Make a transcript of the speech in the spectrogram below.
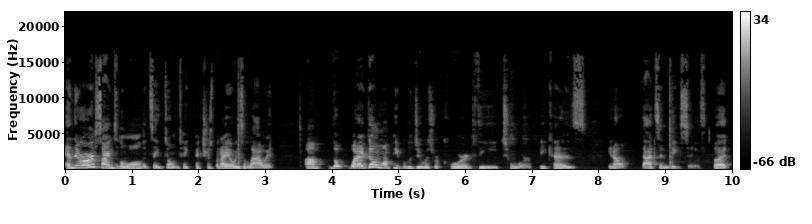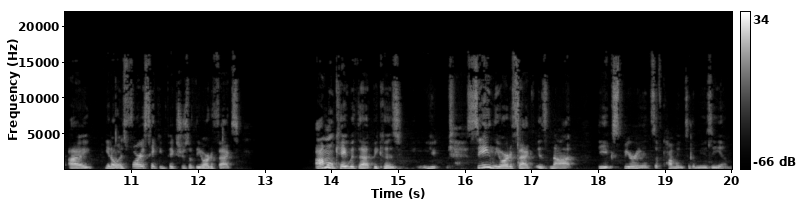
And there are signs on the wall that say don't take pictures, but I always allow it. Um, the, what I don't want people to do is record the tour because you know that's invasive. But I, you know, as far as taking pictures of the artifacts, I'm okay with that because you, seeing the artifact is not the experience of coming to the museum.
